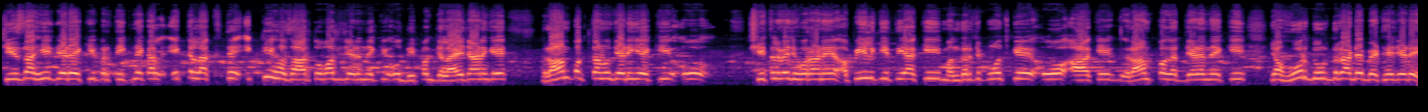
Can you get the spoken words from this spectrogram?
ਚੀਜ਼ ਦਾ ਹੀ ਜਿਹੜੇ ਕਿ ਪ੍ਰਤੀਕ ਨੇ ਕੱਲ 1 ਲੱਖ ਤੇ 21000 ਤੋਂ ਵੱਧ ਜਿਹੜੇ ਨੇ ਕਿ ਉਹ ਦੀਪਕ ਜਲਾਏ ਜਾਣਗੇ। ਰਾਮ ਭਗਤਾਂ ਨੂੰ ਜਿਹੜੀ ਹੈ ਕਿ ਉਹ ਸ਼ੀਤਲ ਵਿਜ ਹੋਰਾਂ ਨੇ ਅਪੀਲ ਕੀਤੀ ਆ ਕਿ ਮੰਦਿਰ 'ਚ ਪਹੁੰਚ ਕੇ ਉਹ ਆ ਕੇ ਰਾਮ ਭਗਤ ਜਿਹੜੇ ਨੇ ਕਿ ਜਾਂ ਹੋਰ ਦੂਰ ਦਰਾਡੇ ਬੈਠੇ ਜਿਹੜੇ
